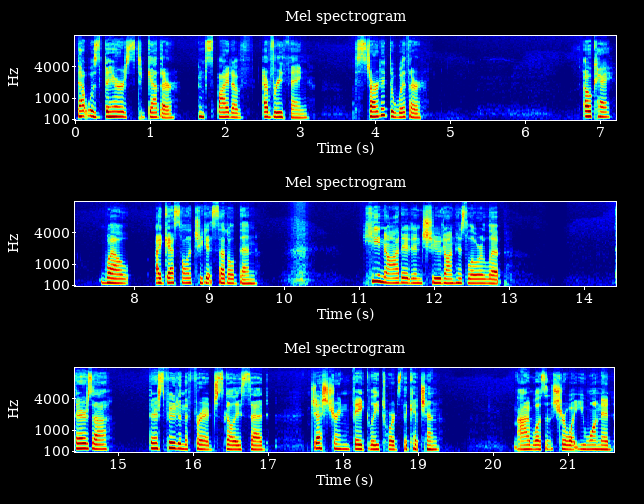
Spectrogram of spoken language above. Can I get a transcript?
that was theirs together, in spite of everything, started to wither. Okay, well, I guess I'll let you get settled then. He nodded and chewed on his lower lip. There's a. There's food in the fridge, Scully said, gesturing vaguely towards the kitchen. I wasn't sure what you wanted,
